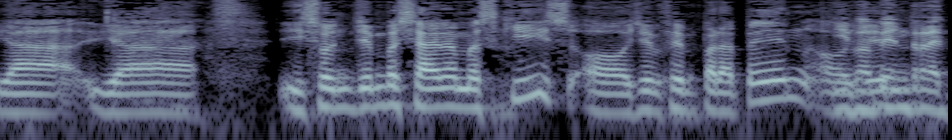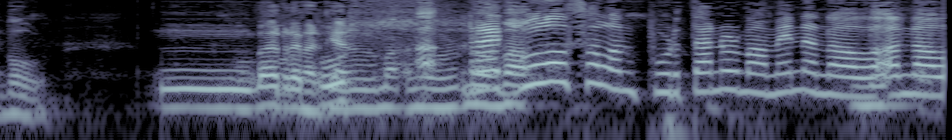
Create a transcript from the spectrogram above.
extreme ja, ja... I són gent baixant amb esquís o gent fent parapent o I gent... bevent Red Bull. Mm, bé, Red Bull. norma- Ah, normal- Red Bull el solen portar normalment en el, en el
